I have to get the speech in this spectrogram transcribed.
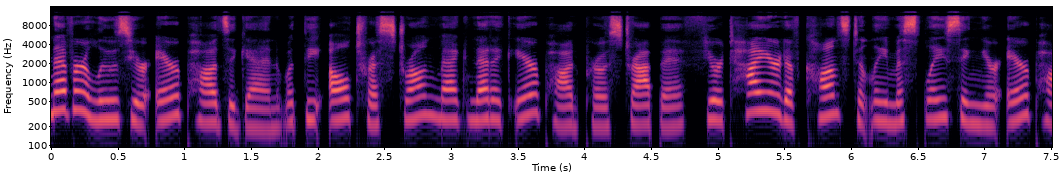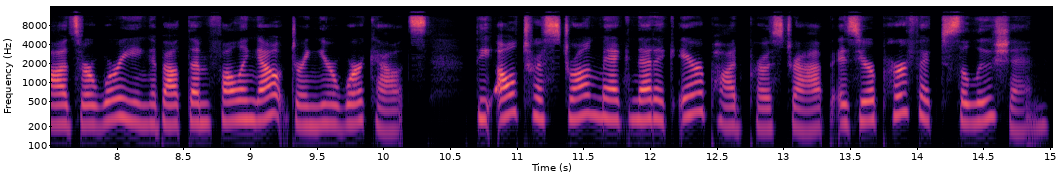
Never lose your AirPods again with the ultra strong magnetic AirPod Pro strap. If you're tired of constantly misplacing your AirPods or worrying about them falling out during your workouts, the ultra strong magnetic AirPod Pro strap is your perfect solution.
